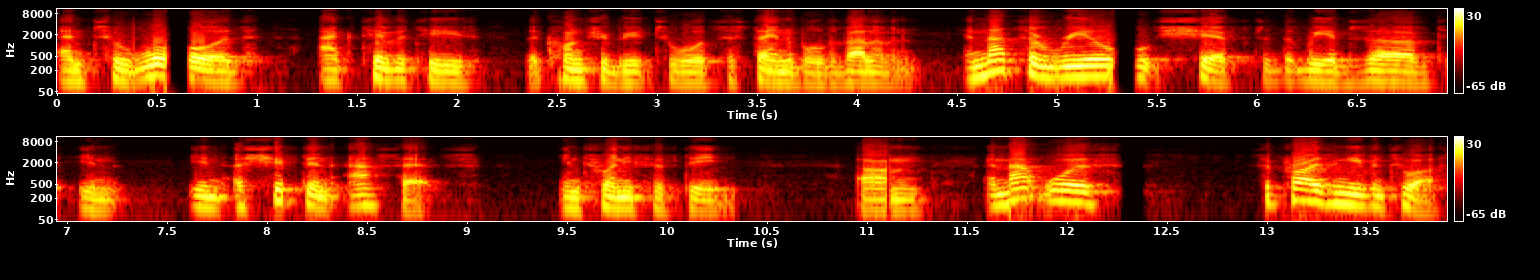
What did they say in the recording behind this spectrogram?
and towards activities that contribute towards sustainable development. And that's a real shift that we observed in, in a shift in assets in 2015. Um, and that was surprising even to us.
